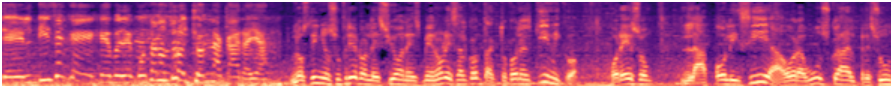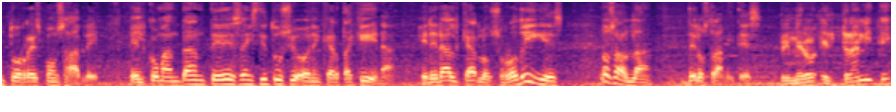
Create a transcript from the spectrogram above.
Él dice que, que de cosa no se lo echó en la cara ya. Los niños sufrieron lesiones menores al contacto con el químico. Por eso, la policía ahora busca al presunto responsable. El comandante de esa institución en Cartagena, general Carlos Rodríguez, nos habla de los trámites. Primero, el trámite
